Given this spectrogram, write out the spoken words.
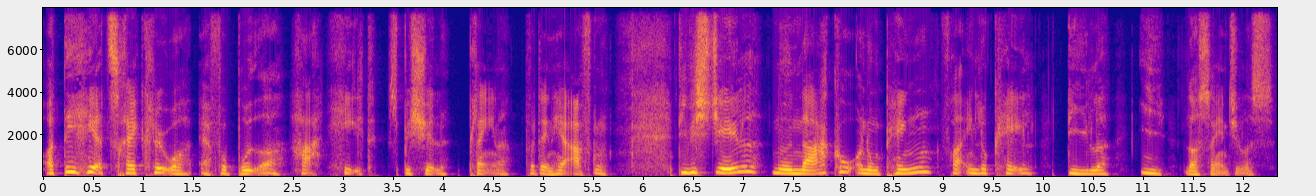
Og det her trækløver af forbrydere har helt specielle planer for den her aften. De vil stjæle noget narko og nogle penge fra en lokal dealer i Los Angeles.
